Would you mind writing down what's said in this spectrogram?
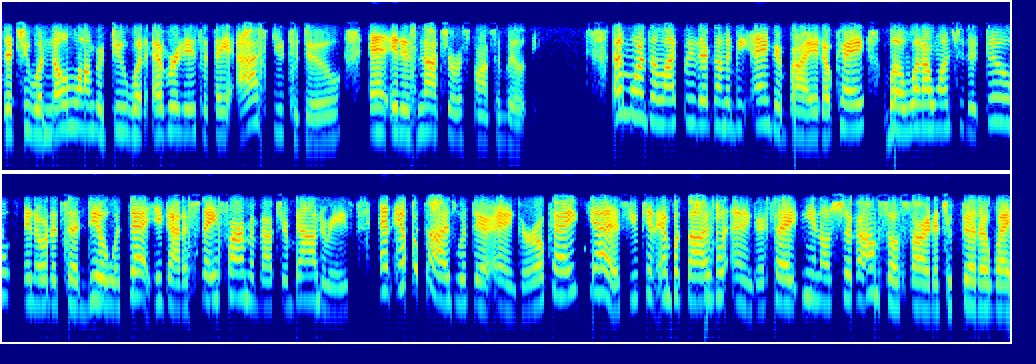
that you will no longer do whatever it is that they ask you to do and it is not your responsibility and more than likely they're going to be angered by it, okay? But what I want you to do in order to deal with that, you got to stay firm about your boundaries and empathize with their anger, okay? Yes, you can empathize with anger. Say, you know, sugar, I'm so sorry that you feel that way,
